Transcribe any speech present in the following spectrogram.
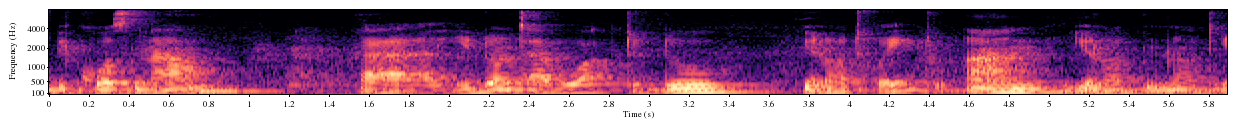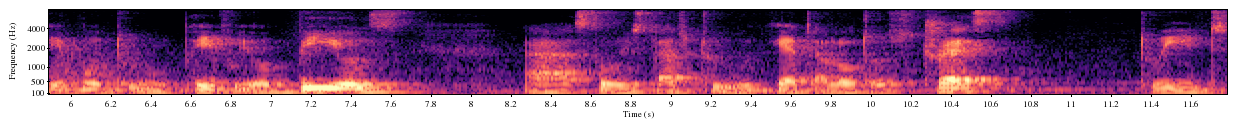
because now uh, you don't have work to do you're not going to earn you're not not able to pay for your bills uh, so you start to get a lot of stress to it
